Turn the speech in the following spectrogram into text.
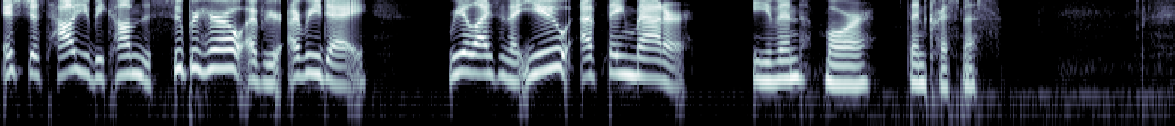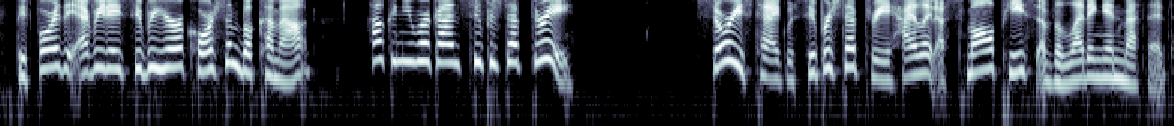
it's just how you become the superhero of your everyday, realizing that you effing matter even more than Christmas. Before the Everyday Superhero course and book come out, how can you work on Super Step 3? Stories tagged with Super Step 3 highlight a small piece of the letting in method.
